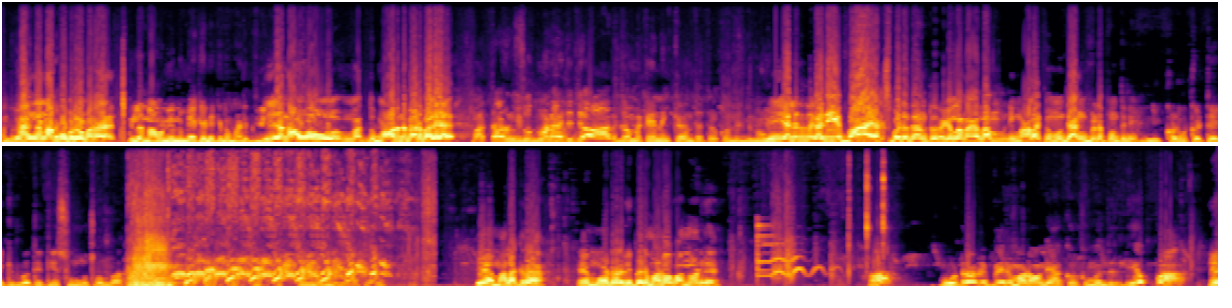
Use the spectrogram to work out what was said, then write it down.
ಅಂದ್ರೆ ಹಂಗಲ್ಲ ಕೊಬ್ರು ಮರ. ಇಲ್ಲ ನಾವು ನಿನ್ನ ಮೆಕ್ಯಾನಿಕ್ನ ಮಾಡಿದ್ವಿ. ಏ ನಾವು ಮತ್ ಮಾಡೋಣ ಬೇಡ ಬಾಳೆ. ಮತ್ತು ಅದನ್ನ ಸುತ್ತ ಮಾಡಾತಿದ್ದೆ ಅದಕ್ಕೆ ಮೆಕ್ಯಾನಿಕ್ ಅಂತ ತಿಳ್ಕೊಂಡಿದ್ವಿ ನಾವು. ನೀ ಗಾಡಿ? ಬಾ ಎಕ್ಸ್ಪರ್ಟ್ ಅದ ಅಂತ ಎಲ್ಲ ನಾ ಎಲ್ಲ ನಿಮ್ಮ ಮಾಲಕ್ ಮುಂದೆ ಹೆಂಗ್ ಬಿಡಪ್ಪ ಅಂತೀನಿ ನೀ ಕಡ್ದು ಕಟ್ಟಿ ಹಾಕಿದ್ ಗೊತ್ತೈತಿ ಸುಮ್ಮ ಮುಚ್ಕೊಂಬ ಏ ಮಾಲಕ್ರ ಏ ಮೋಟ್ರ್ ರಿಪೇರಿ ಮಾಡೋ ಬಂದ್ ನೋಡ್ರಿ. ಹಾ? ಮೋಟ್ರ್ ರಿಪೇರಿ ಮಾಡೋನ್ ಯಾಕೆ ಕರ್ಕೊಂಡ್ ಬಂದಿರ್ಲಿ? ಅಪ್ಪ ಏ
